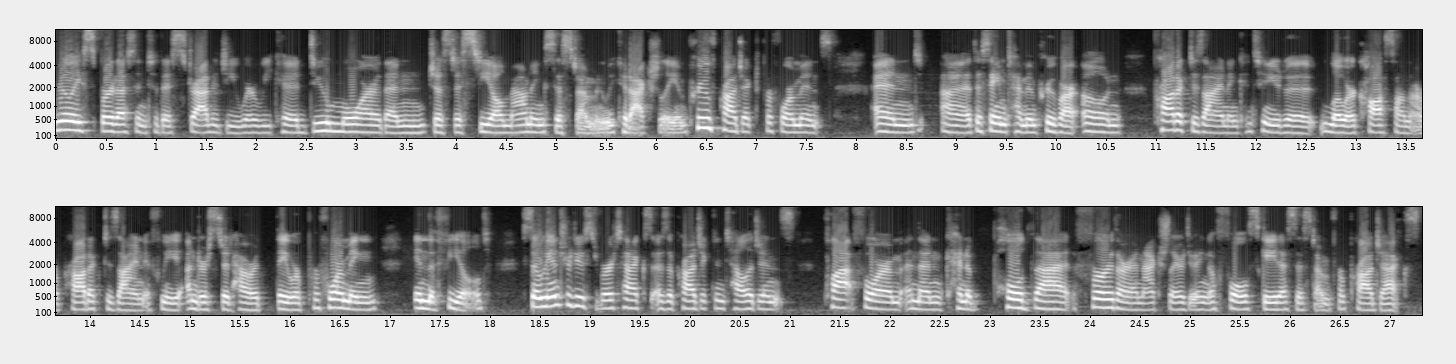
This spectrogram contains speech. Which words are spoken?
really spurred us into this strategy where we could do more than just a steel mounting system and we could actually improve project performance and uh, at the same time improve our own product design and continue to lower costs on our product design if we understood how they were performing in the field. So we introduced Vertex as a project intelligence platform and then kind of pulled that further and actually are doing a full SCADA system for projects.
